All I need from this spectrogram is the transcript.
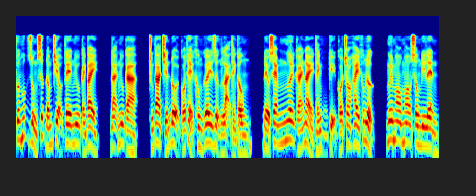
Phương húc dùng sức đấm triệu tê như cánh tay, đại ngưu ca, chúng ta chiến đội có thể không gây dựng lại thành công, đều xem ngươi cái này thánh kỵ có cho hay không lực, ngươi mau mau xông đi lên,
